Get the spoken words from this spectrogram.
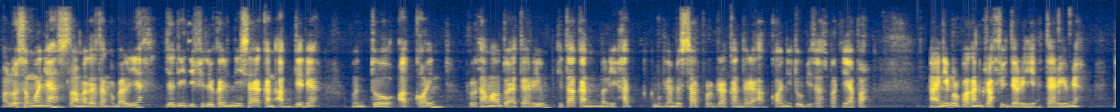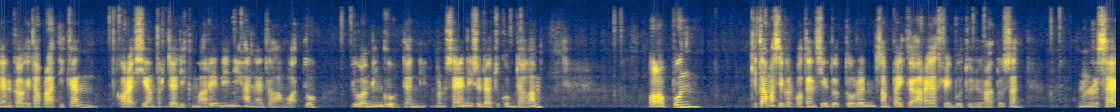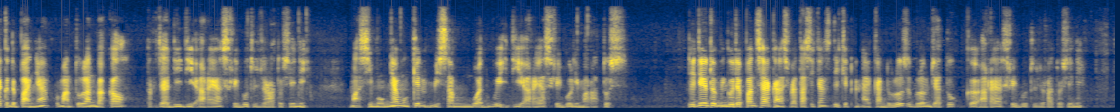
Halo semuanya, selamat datang kembali ya. Jadi di video kali ini saya akan update ya untuk altcoin, terutama untuk Ethereum. Kita akan melihat kemungkinan besar pergerakan dari altcoin itu bisa seperti apa. Nah ini merupakan grafik dari Ethereum ya. Dan kalau kita perhatikan koreksi yang terjadi kemarin ini hanya dalam waktu dua minggu dan menurut saya ini sudah cukup dalam. Walaupun kita masih berpotensi untuk turun sampai ke area 1700-an. Menurut saya ke depannya pemantulan bakal terjadi di area 1700 ini. Maksimumnya mungkin bisa membuat wick di area 1500. Jadi untuk minggu depan saya akan ekspektasikan sedikit kenaikan dulu sebelum jatuh ke area 1700 ini.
